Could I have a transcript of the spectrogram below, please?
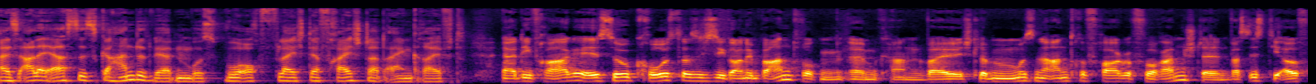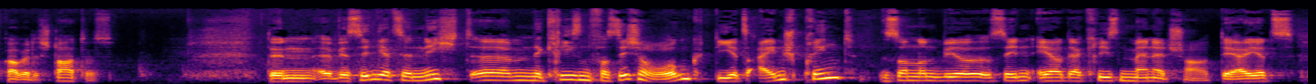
als allererstes gehandelt werden muss, wo auch vielleicht der Freistaat eingreift? Ja, die Frage ist so groß, dass ich sie gar nicht beantworten ähm, kann, weil ich glaube, man muss eine andere Frage voranstellen. Was ist die Aufgabe des Staates? Denn äh, wir sind jetzt ja nicht ähm, eine Krisenversicherung, die jetzt einspringt, sondern wir sind eher der Krisenmanager, der jetzt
